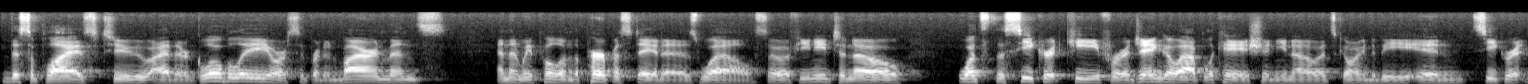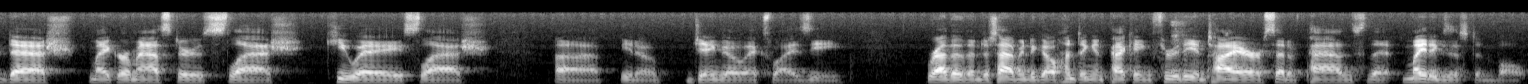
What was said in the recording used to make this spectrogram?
this applies to either globally or separate environments. And then we pull in the purpose data as well. So if you need to know what's the secret key for a Django application, you know it's going to be in secret dash micromasters slash QA slash uh, you know Django XYZ rather than just having to go hunting and pecking through the entire set of paths that might exist in Vault.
